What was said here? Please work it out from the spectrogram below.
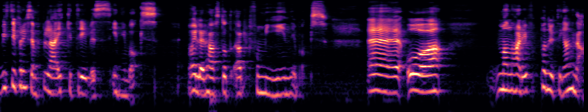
hvis de f.eks. ikke trives inni boks, eller har stått altfor mye inni boks, eh, og man har de på en utegang, da,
